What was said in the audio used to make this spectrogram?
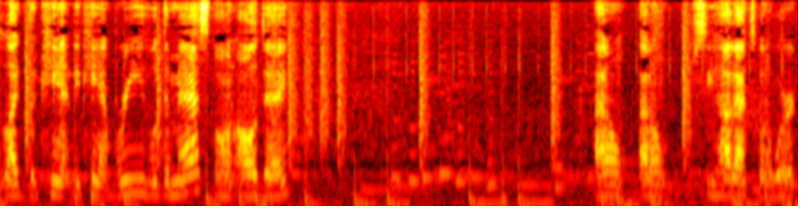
like the can't they can't breathe with the mask on all day. I don't I don't see how that's gonna work.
